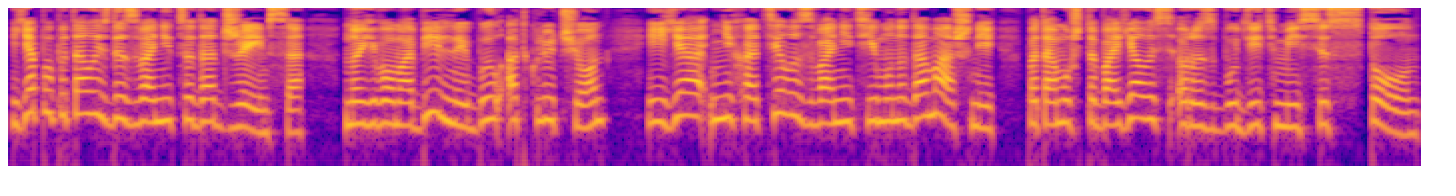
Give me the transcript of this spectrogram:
я попыталась дозвониться до Джеймса, но его мобильный был отключен, и я не хотела звонить ему на домашний, потому что боялась разбудить миссис Стоун.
